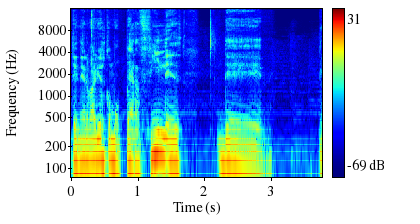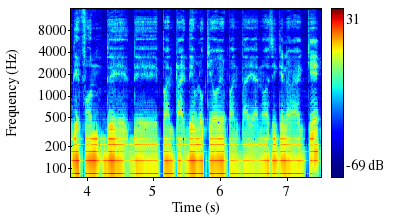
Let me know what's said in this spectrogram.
tener varios como perfiles de, de, de, pantalla, de bloqueo de pantalla, ¿no? Así que la verdad que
